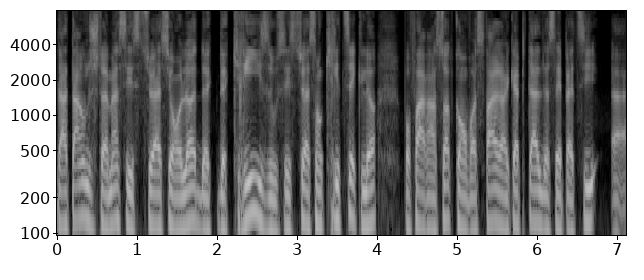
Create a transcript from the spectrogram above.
d'attendre justement ces situations-là de, de, crise ou ces situations critiques-là pour faire en sorte qu'on va se faire un capital de sympathie euh,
